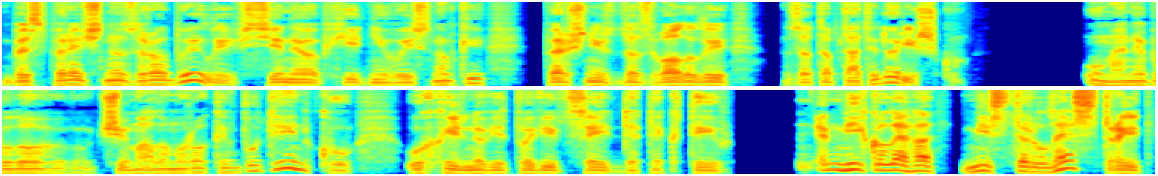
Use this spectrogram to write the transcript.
безперечно, зробили всі необхідні висновки, перш ніж дозволили затоптати доріжку. У мене було чимало мороки в будинку, ухильно відповів цей детектив. Мій колега містер Лестрейд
